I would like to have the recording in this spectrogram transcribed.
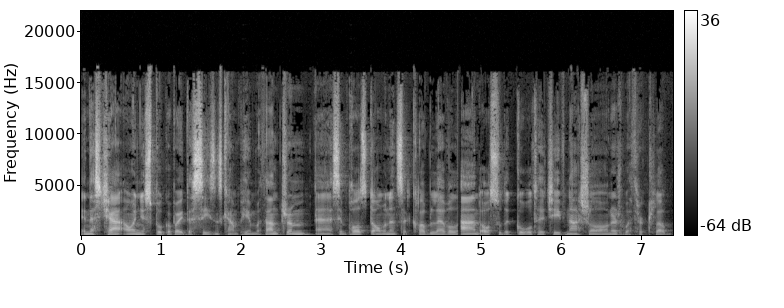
In this chat, Áine spoke about this season's campaign with Antrim, uh, St Paul's dominance at club level, and also the goal to achieve national honours with her club.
